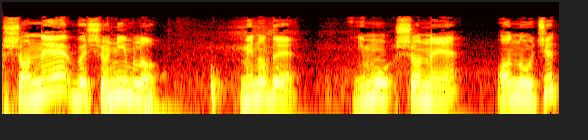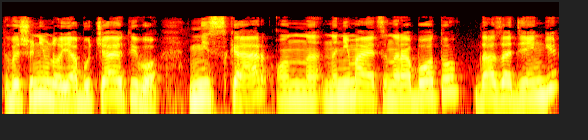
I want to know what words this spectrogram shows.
Шоне вешоним ло. Минуде. Ему шоне, он учит, вешоним ло, и обучают его. Нискар, он на- нанимается на работу, да, за деньги.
